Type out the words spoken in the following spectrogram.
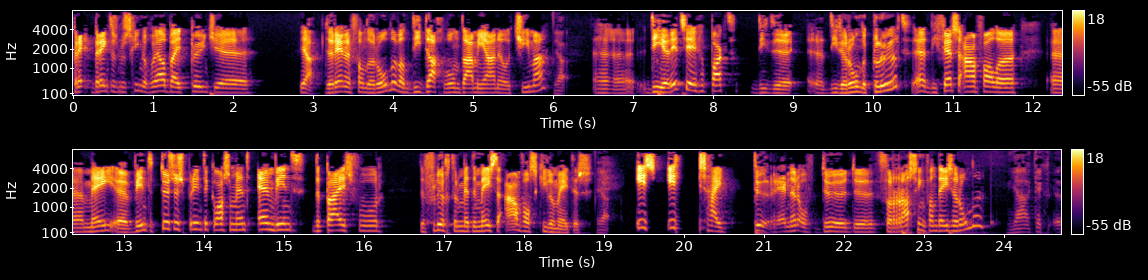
Bre- brengt ons misschien nog wel bij het puntje, ja, de renner van de ronde, want die dag won Damiano Chima. ja, eh, die een rit heeft gepakt, die de, eh, die de ronde kleurt. Hè, diverse aanvallen eh, mee. eh, wint het tussensprinterklassement en wint de prijs voor de vluchter met de meeste aanvalskilometers. ja. Is, is, is hij de renner of de, de verrassing van deze ronde? ja, kijk. eh,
